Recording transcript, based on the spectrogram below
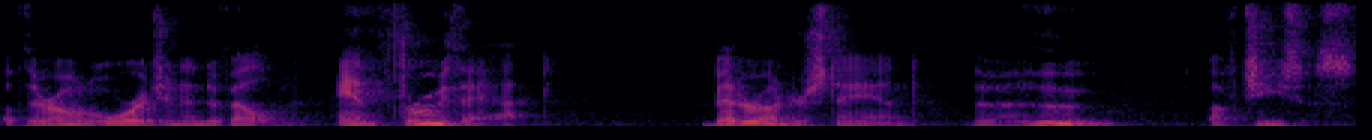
of their own origin and development. And through that, better understand the who of Jesus.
